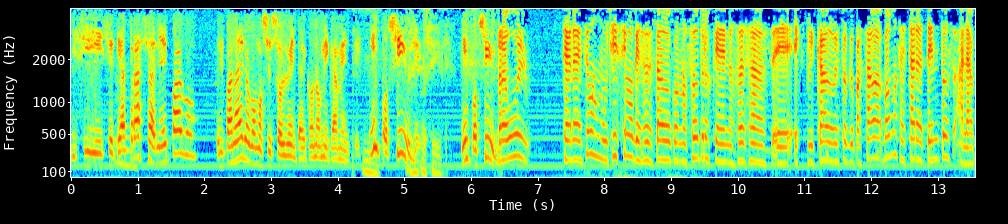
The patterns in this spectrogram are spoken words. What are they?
Y si se te atrasa en el pago, el panadero cómo se solventa económicamente? Mm, imposible. Imposible. Imposible. Raúl, te agradecemos muchísimo que hayas estado con nosotros, que nos hayas eh, explicado esto que pasaba. Vamos a estar atentos a la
